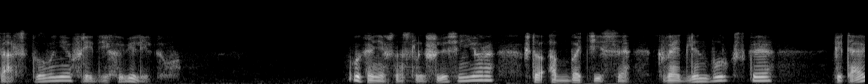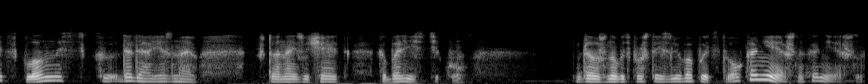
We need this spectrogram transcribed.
царствования Фридриха Великого. Вы, конечно, слышали, сеньора, что Аббатиса Кведленбургская питает склонность к... Да-да, я знаю, что она изучает каббалистику. Должно быть просто из любопытства. О, конечно, конечно.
